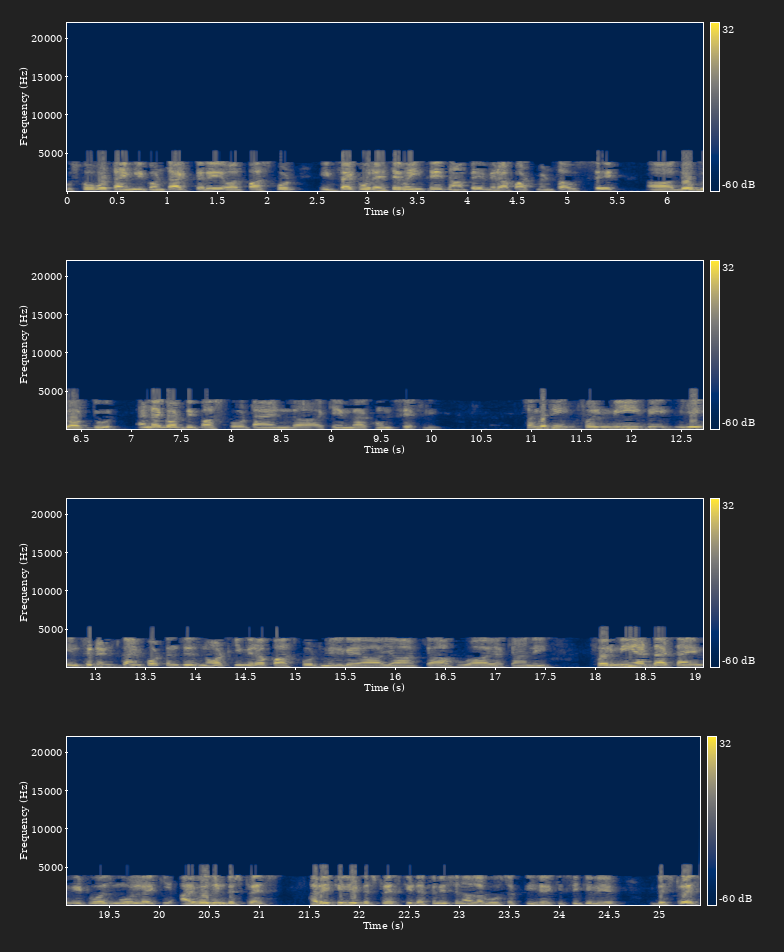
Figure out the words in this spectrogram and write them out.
उसको वो टाइमली कांटेक्ट करे और पासपोर्ट इनफैक्ट वो रहते वहीं थे जहाँ पे मेरा अपार्टमेंट था, उससे दो ब्लॉक दूर and I got the passport and came back home safely Sangat ji for मी दी ये इंसिडेंट का इम्पोर्टेंस इज़ नॉट कि मेरा पासपोर्ट मिल गया या क्या हुआ या क्या नहीं। For me at that time it was more like I was in distress हर एक के लिए डिस्ट्रेस की डेफिनेशन अलग हो सकती है। किसी के लिए distress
